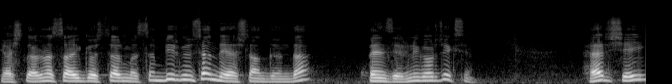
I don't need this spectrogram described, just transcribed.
yaşlarına saygı göstermezsen bir gün sen de yaşlandığında benzerini göreceksin. Her şey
